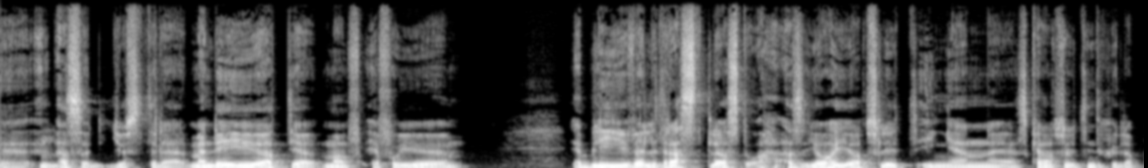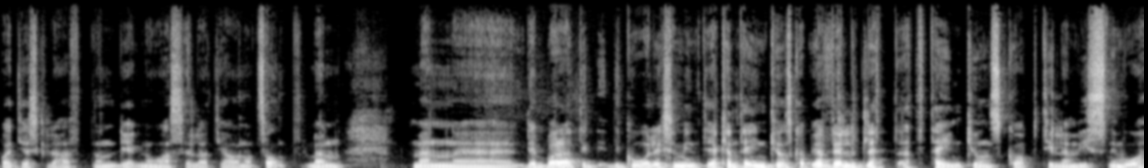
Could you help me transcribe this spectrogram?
Eh, mm. Alltså just det där. Men det är ju att jag, man, jag får ju... Jag blir ju väldigt rastlös då. Alltså jag har ju absolut ingen, eh, kan absolut inte skylla på att jag skulle haft någon diagnos eller att jag har något sånt. Men, men det är bara att det, det går liksom inte. Jag kan ta in kunskap. Jag har väldigt lätt att ta in kunskap till en viss nivå.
